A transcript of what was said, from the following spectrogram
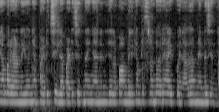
ഞാൻ പറയുമായിരുന്നു അയ്യോ ഞാൻ പഠിച്ചില്ല. പഠിച്ചിരുന്നെങ്കിൽ ഞാൻ ചിലപ്പോൾ അമേരിക്കൻ പ്രസിഡന്റ് വരെ ആയിപ്പോയിന്. അതാണ് എന്റെ ചിന്ത.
